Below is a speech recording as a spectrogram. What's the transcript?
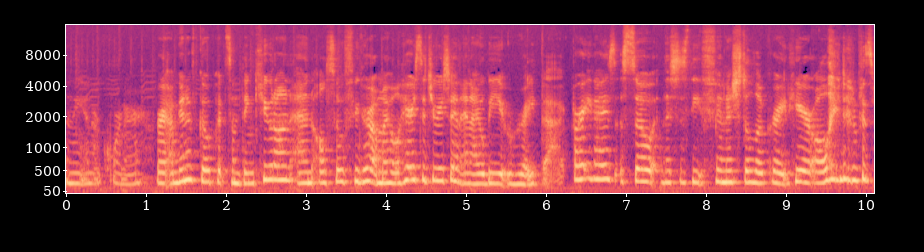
in the inner corner. All right, I'm gonna go put something cute on and also figure out my whole hair situation and I will be right back. All right, you guys, so this is the finished look right here. All I did was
